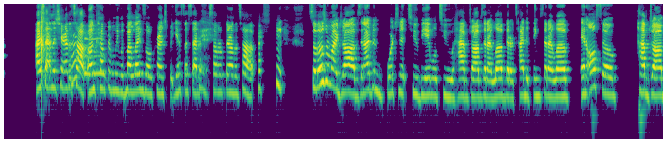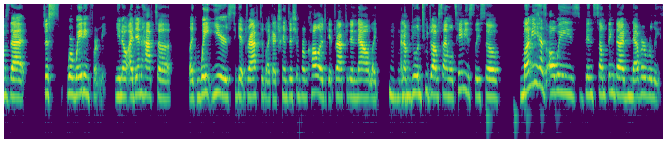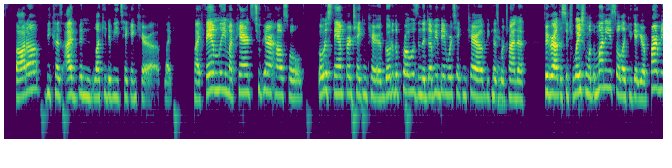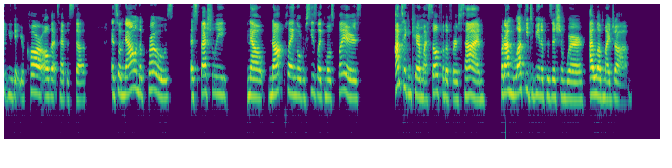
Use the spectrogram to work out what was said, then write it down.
I sat in the chair at the top, uncomfortably with my legs all crunched. But yes, I sat, sat up there on the top. so those were my jobs, and I've been fortunate to be able to have jobs that I love that are tied to things that I love, and also have jobs that just were waiting for me. You know, I didn't have to like wait years to get drafted. Like I transitioned from college, get drafted, and now like Mm-hmm. and I'm doing two jobs simultaneously. So money has always been something that I've never really thought of because I've been lucky to be taken care of. Like my family, my parents, two parent household, go to Stanford taken care of, go to the pros and the WNBA we're taken care of because Yeah. we're trying to figure out the situation with the money. So like you get your apartment, you get your car, all that type of stuff. And so now in the pros, especially now not playing overseas like most players, I'm taking care of myself for the first time, but I'm lucky to be in a position where I love my job.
